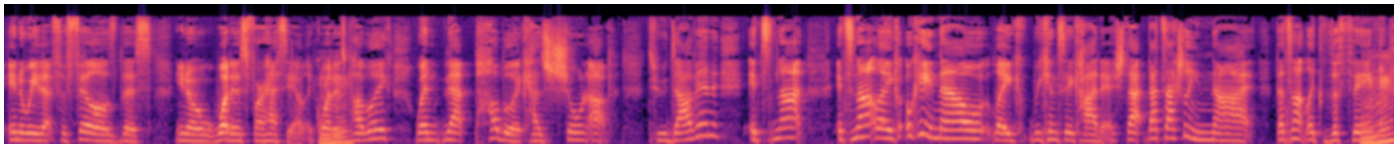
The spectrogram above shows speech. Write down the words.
in a way that fulfills this you know what is farhesia like what mm-hmm. is public when that public has shown up to daven it's not it's not like okay now like we can say kaddish that that's actually not that's not like the thing mm-hmm.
